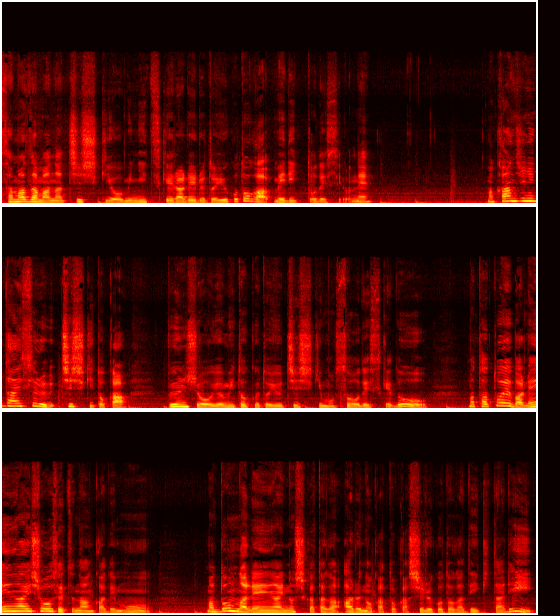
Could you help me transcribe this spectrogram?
さまざ、まな知識を身につけられるということがメリットですよね。まあ、漢字に対する知識とか文章を読み解くという知識もそうですけど、まあ、例えば恋愛小説なんかでもまあ、どんな恋愛の仕方があるのかとか知ることができたり、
